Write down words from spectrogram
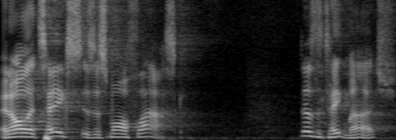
And all it takes is a small flask. It doesn't take much.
